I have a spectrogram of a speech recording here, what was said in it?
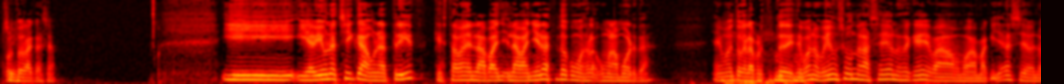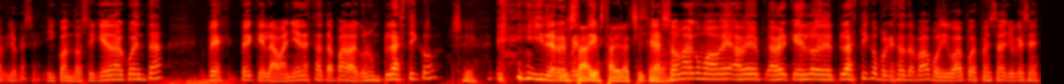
Por Sí. toda la casa. Y, y había una chica, una actriz, que estaba en la, bañ- en la bañera haciendo como, como la muerta. Hay un momento que la prostituta dice, bueno, voy un segundo al aseo, no sé qué, va, a maquillarse o no- yo qué sé. Y cuando se quiere dar cuenta, ve, ve que la bañera está tapada con un plástico Sí. y de repente está, está ahí la se chica. ¿no? asoma como a ver, a ver a ver qué es lo del plástico porque está tapado, pues igual puedes pensar, yo qué sé,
